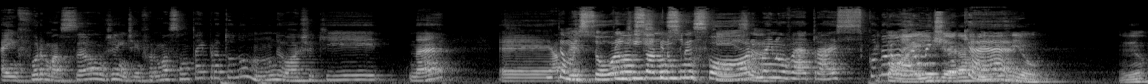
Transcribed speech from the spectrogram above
a informação, gente, a informação tá aí pra todo mundo. Eu acho que, né? é, Então, a pessoa tem ela gente só que não, não se pesquisa. informa e não vai atrás quando Então, ela aí realmente gera não quer. fake news. Entendeu?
